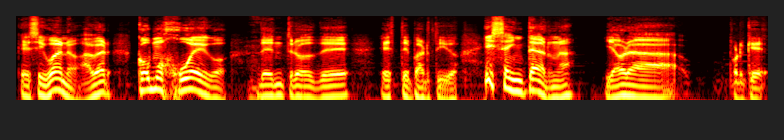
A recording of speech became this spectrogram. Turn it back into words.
que decir, bueno, a ver, ¿cómo juego dentro de este partido? Esa interna, y ahora, porque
